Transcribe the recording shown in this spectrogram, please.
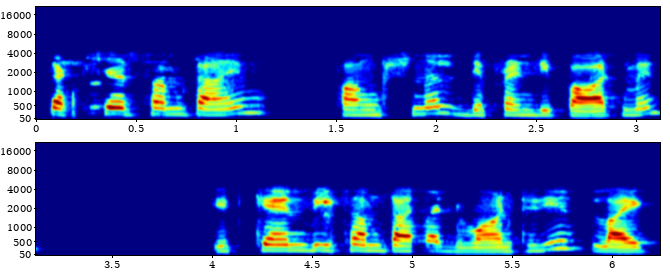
structure sometime functional different department. It can be sometime advantages like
